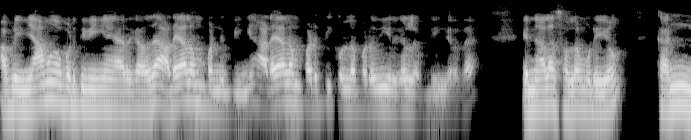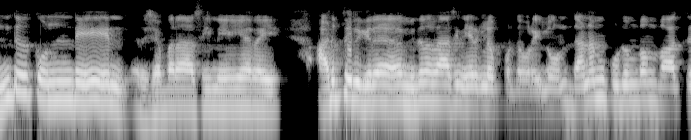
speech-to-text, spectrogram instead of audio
அப்படி ஞாபகப்படுத்துவீங்க யாருக்காவது அடையாளம் பண்ணிப்பீங்க அடையாளம் படுத்தி கொள்ளப்படுவீர்கள் அப்படிங்கிறத என்னால சொல்ல முடியும். கண்டு கொண்டேன் ரிஷபராசி நேயரை அடுத்து இருக்கிற மிதனராசி நேர்களை பொறுத்தவரையிலும் தனம் குடும்பம் வாக்கு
